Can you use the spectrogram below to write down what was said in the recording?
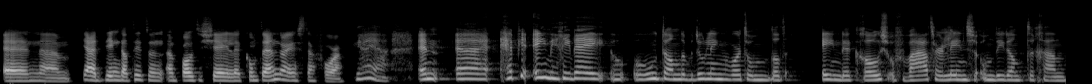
En um, ja, ik denk dat dit een, een, potentiële contender is daarvoor. Ja, ja. En uh, heb je enig idee hoe, hoe dan de bedoeling wordt om dat eende, kroos of waterlinzen, om die dan te gaan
